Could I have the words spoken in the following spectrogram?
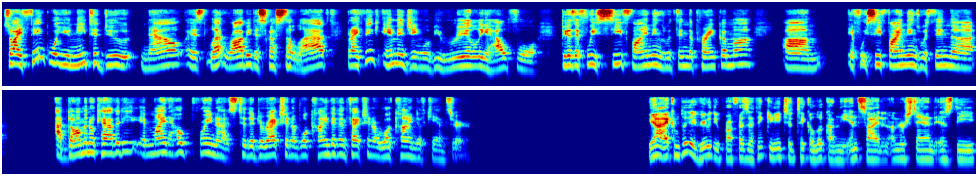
So I think what you need to do now is let Robbie discuss the lab, but I think imaging will be really helpful because if we see findings within the parenchyma, um, if we see findings within the abdominal cavity, it might help point us to the direction of what kind of infection or what kind of cancer. Yeah, I completely agree with you, Professor. I think you need to take a look on the inside and understand is the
